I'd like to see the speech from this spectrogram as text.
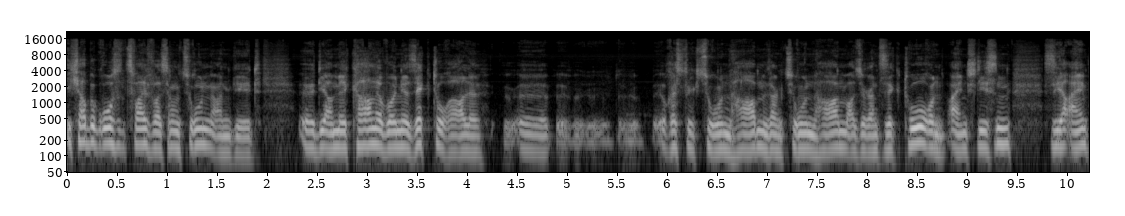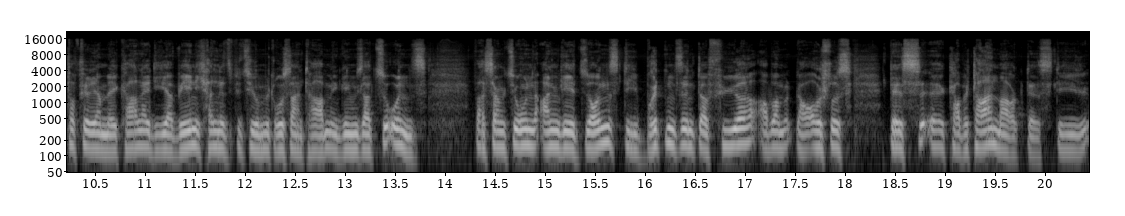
Ich habe große Zweifel, was Sanktionen angeht. Äh, die Amerikaner wollen ja sektorale äh, Restriktionen haben, Sanktionen haben, also ganze Sektoren einschließen. Sehr einfach für die Amerikaner, die ja wenig Handelsbeziehungen mit Russland haben, im Gegensatz zu uns. Was Sanktionen angeht, sonst, die Briten sind dafür, aber mit der Ausschluss des äh, Kapitalmarktes. Die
